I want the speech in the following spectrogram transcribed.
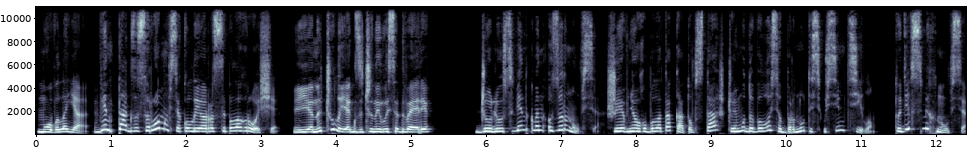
мовила я. Він так засоромився, коли я розсипала гроші. Я не чула, як зачинилися двері. Джуліус Вінкмен озирнувся, шия в нього була така товста, що йому довелося обернутись усім тілом. Тоді всміхнувся.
